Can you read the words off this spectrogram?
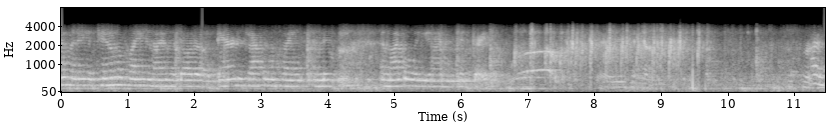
Hi, my name is Hannah McClain, and I am the daughter of Aaron and Jacqueline McClain and Missy and Michael Lee, and I am in fifth grade. Hi.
